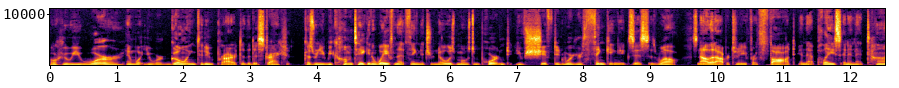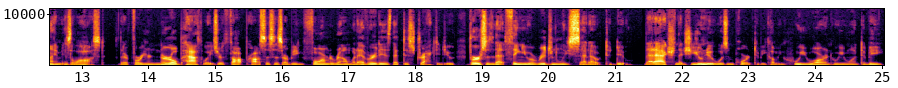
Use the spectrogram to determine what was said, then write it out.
or who you were and what you were going to do prior to the distraction. Because when you become taken away from that thing that you know is most important, you've shifted where your thinking exists as well. So now that opportunity for thought in that place and in that time is lost. Therefore, your neural pathways, your thought processes are being formed around whatever it is that distracted you versus that thing you originally set out to do. That action that you knew was important to becoming who you are and who you want to be.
